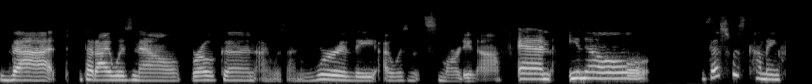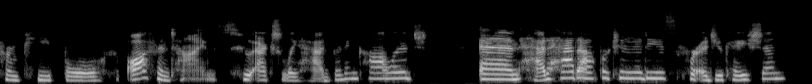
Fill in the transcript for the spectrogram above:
that that I was now broken, I was unworthy, I wasn't smart enough. And you know, this was coming from people oftentimes who actually had been in college and had had opportunities for education.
